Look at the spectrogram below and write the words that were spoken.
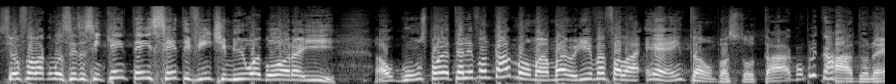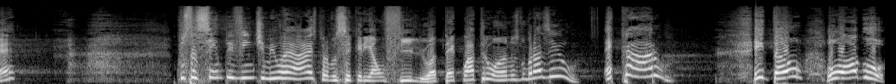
Se eu falar com vocês assim, quem tem 120 mil agora aí? Alguns podem até levantar a mão, mas a maioria vai falar: é, então, pastor, tá complicado, né? Custa 120 mil reais para você criar um filho até 4 anos no Brasil. É caro. Então, logo,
